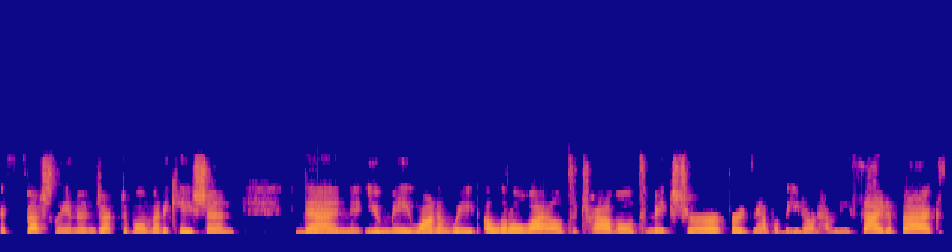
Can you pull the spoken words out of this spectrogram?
especially an injectable medication, then you may want to wait a little while to travel to make sure, for example, that you don't have any side effects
